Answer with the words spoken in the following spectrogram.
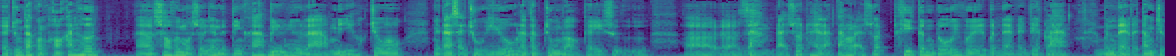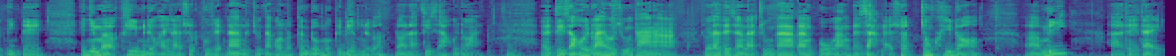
Thì chúng ta còn khó khăn hơn uh, so với một số những nền kinh khác ví dụ như là Mỹ hoặc châu Âu người ta sẽ chủ yếu là tập trung vào cái sự uh, giảm lãi suất hay là tăng lãi suất khi cân đối với vấn đề về việc làm vấn đề về tăng trưởng kinh tế. Thế nhưng mà khi mà điều hành lãi suất của Việt Nam thì chúng ta còn phải cân đối một cái điểm nữa đó là tỷ giá hối đoái. Ừ. tỷ giá hối đoái của chúng ta là chúng ta thấy rằng là chúng ta đang cố gắng để giảm lãi suất. Trong khi đó uh, Mỹ À, để tại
